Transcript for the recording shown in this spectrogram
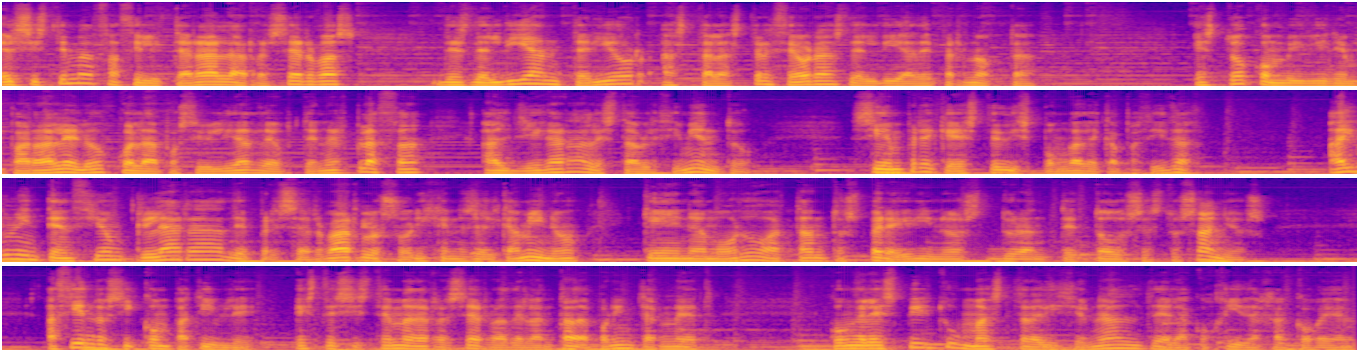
El sistema facilitará las reservas desde el día anterior hasta las 13 horas del día de pernocta. Esto convivir en paralelo con la posibilidad de obtener plaza al llegar al establecimiento, siempre que éste disponga de capacidad. Hay una intención clara de preservar los orígenes del camino que enamoró a tantos peregrinos durante todos estos años, haciendo así compatible este sistema de reserva adelantada por Internet con el espíritu más tradicional de la acogida jacobea.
